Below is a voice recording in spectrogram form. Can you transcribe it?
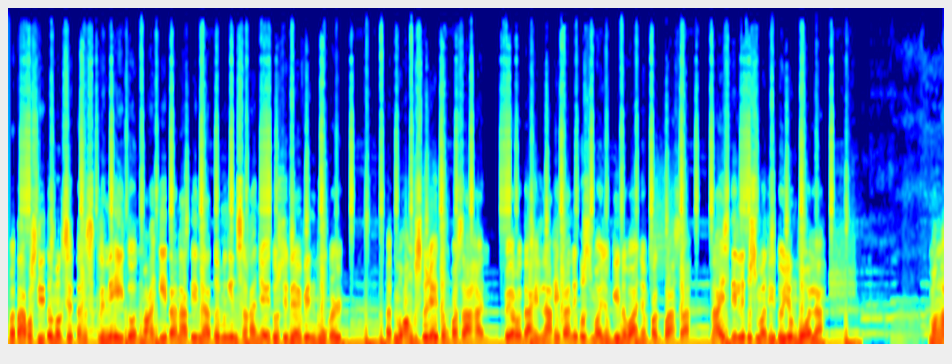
Matapos dito mag-set ng screen ni Aiton, makikita natin na tumingin sa kanya itong si Devin Booker at mukhang gusto niya itong pasahan. Pero dahil nakita ni Kuzma yung ginawa niyang pagpasa, na-steal ni Kuzma dito yung bola. Mga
